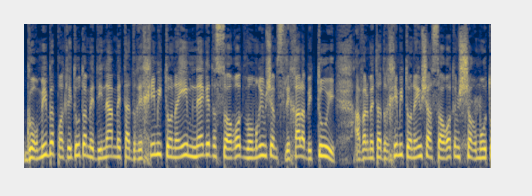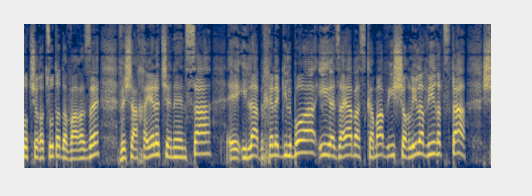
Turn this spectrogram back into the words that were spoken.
גורמים בפרקליטות המדינה מתדרכים עיתונאים נגד הסוהרות ואומרים שהם, סליחה לביטוי, אבל מתדרכים עיתונאים שהסוהרות הם שרמוטות שרצו את הדבר הזה, ושהחיילת שנאנסה, אה, הילה בחלק גלבוע, זה היה בהסכמה והיא שרלילה והיא רצתה ש...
